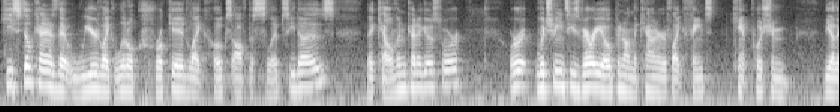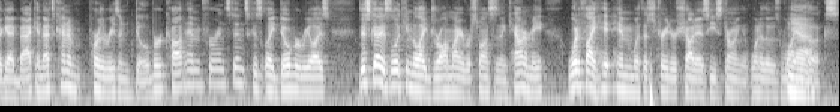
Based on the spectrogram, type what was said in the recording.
he still kind of has that weird like little crooked like hooks off the slips he does that Kelvin kind of goes for, or which means he's very open on the counter if like feints can't push him the other guy back, and that's kind of part of the reason Dober caught him, for instance, because like Dober realized this guy is looking to like draw my responses and counter me. What if I hit him with a straighter shot as he's throwing one of those wide Yeah. hooks?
